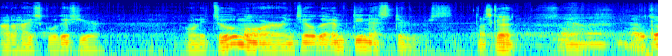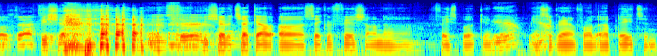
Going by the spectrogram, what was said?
out of high school this year. Only two more until the empty nesters. That's good. So, uh, Be sure yes, sir. be sure to check out uh, Sacred Fish on uh, Facebook and Yeah, yeah. Instagram for all the updates and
